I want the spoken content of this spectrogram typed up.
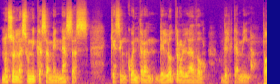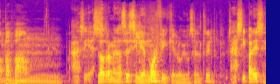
no son las únicas amenazas que se encuentran del otro lado del camino. Pam, pam, pam. Así es. La otra amenaza es Cillian Murphy, que lo vimos en el trailer. Así parece.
